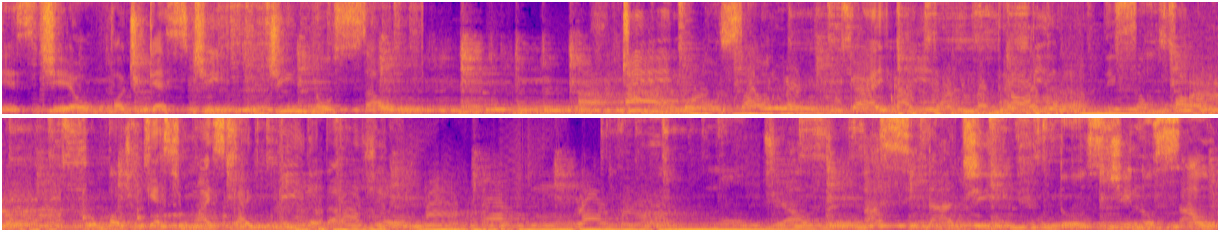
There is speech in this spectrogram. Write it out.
Este é o podcast Dinossauro. Dinossauro Caipira, Caipira de São Paulo. O podcast mais caipira da região. Cidade dos dinossauros.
